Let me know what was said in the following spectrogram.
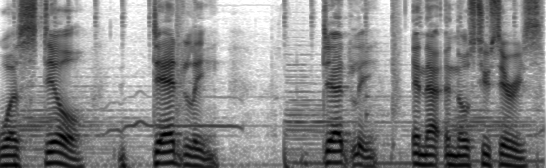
was still deadly, deadly in that in those two series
